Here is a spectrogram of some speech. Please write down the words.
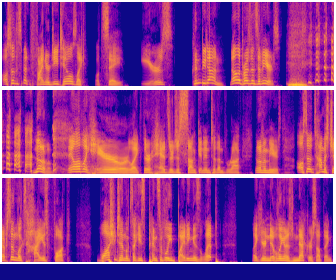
also, this meant finer details, like, let's say, ears, couldn't be done. None of the presidents have ears. None of them. They all have like hair or like their heads are just sunken into the rock. None of them ears. Also, Thomas Jefferson looks high as fuck. Washington looks like he's pensively biting his lip, like you're nibbling on his neck or something.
